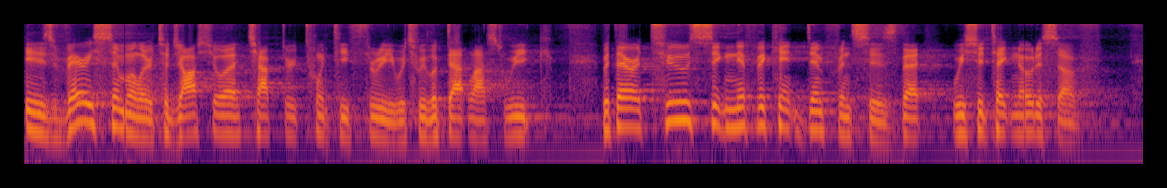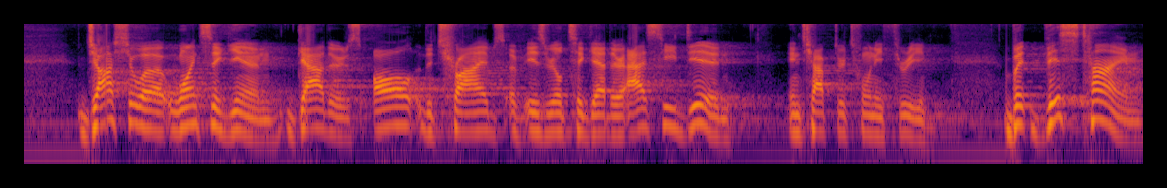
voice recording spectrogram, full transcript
is very similar to Joshua chapter 23, which we looked at last week. But there are two significant differences that we should take notice of. Joshua once again gathers all the tribes of Israel together as he did in chapter 23. But this time,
